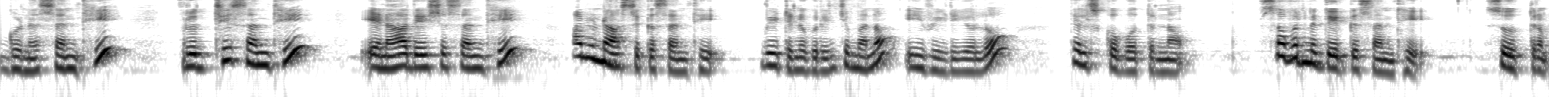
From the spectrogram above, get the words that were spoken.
గుణసంధి వృద్ధి సంధి ఎణాదేశ సంధి అనునాసిక సంధి. వీటిని గురించి మనం ఈ వీడియోలో తెలుసుకోబోతున్నాం. సవర్ణ దీర్ఘ సంధి సూత్రం.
